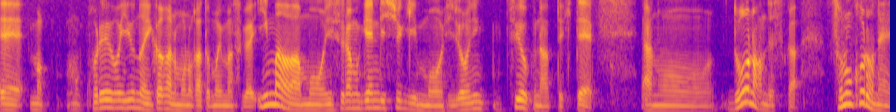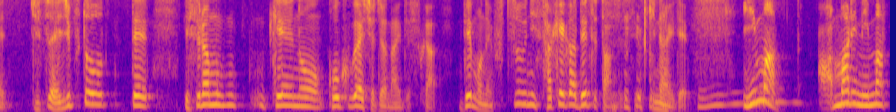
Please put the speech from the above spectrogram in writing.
えーま、これを言うのはいかがなものかと思いますが今はもうイスラム原理主義も非常に強くなってきてあのどうなんですか？その頃ね実はエジプトってイスラム系の航空会社じゃないですか。でもね普通に酒が出てたんですよ機内で。今あんまり見ま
